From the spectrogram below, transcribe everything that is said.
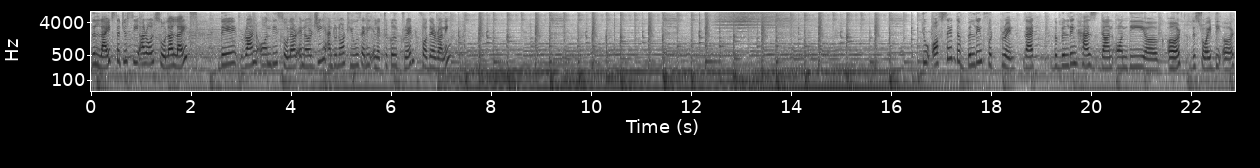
The lights that you see are all solar lights they run on the solar energy and do not use any electrical grid for their running. To offset the building footprint that the building has done on the uh, earth, destroyed the earth,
